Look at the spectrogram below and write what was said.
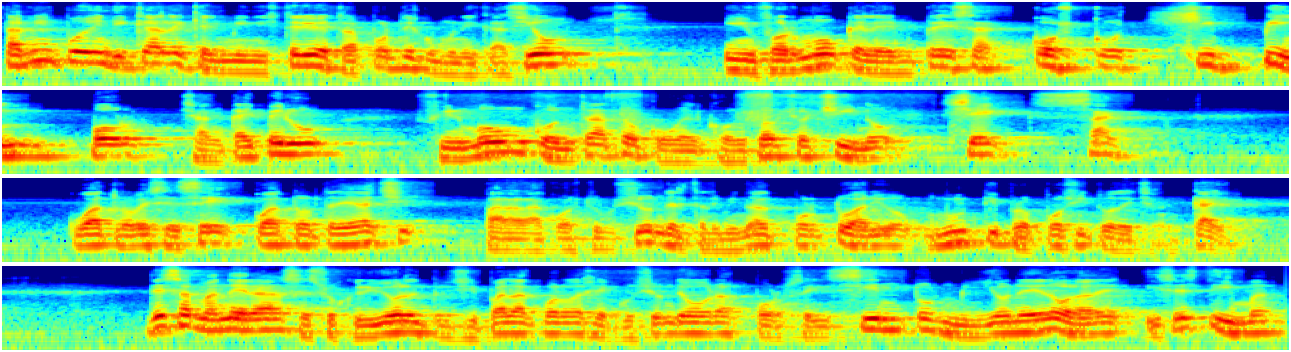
También puedo indicarle que el Ministerio de Transporte y Comunicación informó que la empresa Costco Shipping por Chancay, Perú, firmó un contrato con el consorcio chino SAC 4BCC 43H para la construcción del terminal portuario multipropósito de Chancay. De esa manera se suscribió el principal acuerdo de ejecución de obras por 600 millones de dólares y se estima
